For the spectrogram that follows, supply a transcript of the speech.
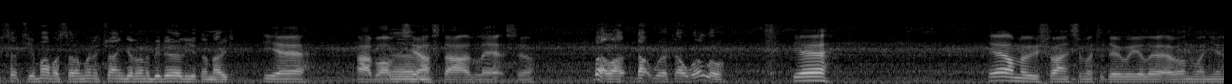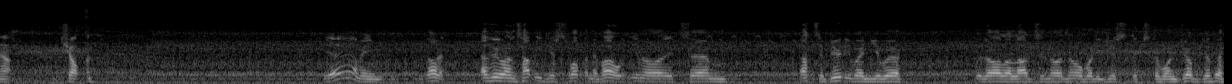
said to your mum, I said I'm going to try and get on a bit earlier tonight. Yeah, ah, but obviously um, I started late, so. Well, that worked out well though. Yeah. Yeah, I'll maybe find something to do with you later on when you're not chopping. Yeah, I mean, got it. Everyone's happy just swapping about. You know, it's um, that's the beauty when you work with all the lads, you know, nobody just sticks to one job, do they?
